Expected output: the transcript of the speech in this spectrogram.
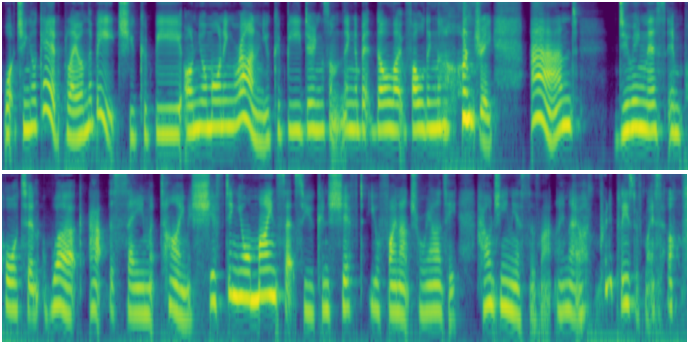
watching your kid play on the beach. You could be on your morning run. You could be doing something a bit dull like folding the laundry. And doing this important work at the same time, shifting your mindset so you can shift your financial reality. How genius is that? I know. I'm pretty pleased with myself.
